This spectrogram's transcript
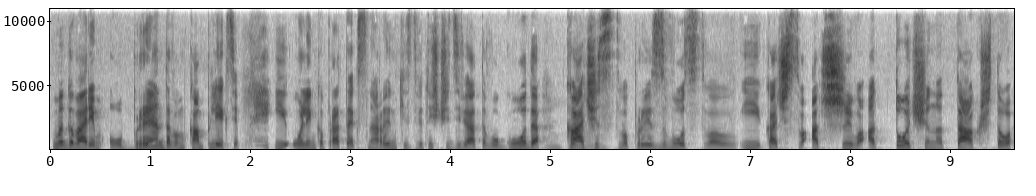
Мы говорим о брендовом комплекте. И Оленька Протекс на рынке с 2009 года. Угу. Качество производства и качество отшива отточено так, что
